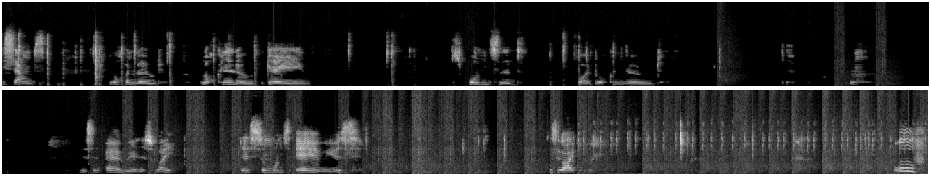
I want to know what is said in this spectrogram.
It sounds. Lock and load. Lock and load the game. Sponsored by Block and Load. There's an area this way. There's someone's areas. A guy. Oof!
